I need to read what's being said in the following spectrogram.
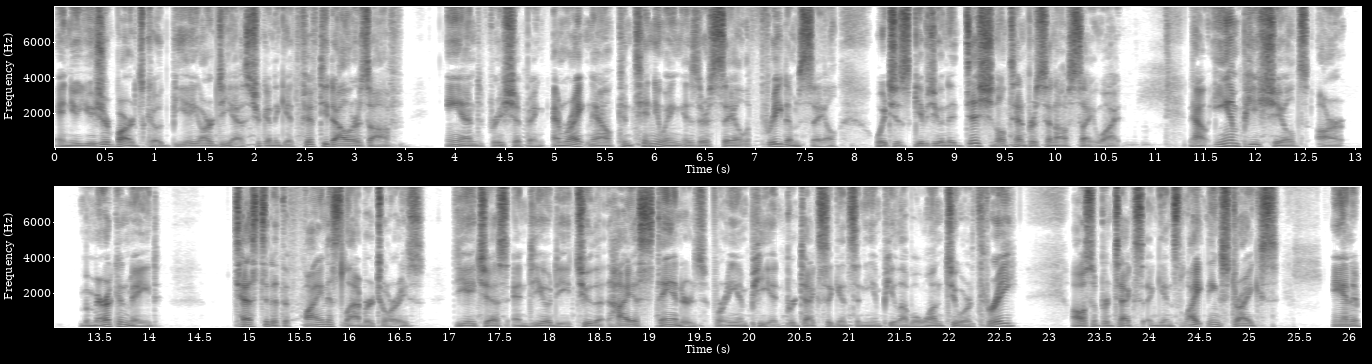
and you use your BARDS code, B A R D S, you're going to get $50 off and free shipping. And right now, continuing is their sale, Freedom Sale, which is gives you an additional 10% off site wide. Now, EMP shields are American made, tested at the finest laboratories. DHS and DoD to the highest standards for EMP. It protects against an EMP level one, two, or three. Also protects against lightning strikes, and it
